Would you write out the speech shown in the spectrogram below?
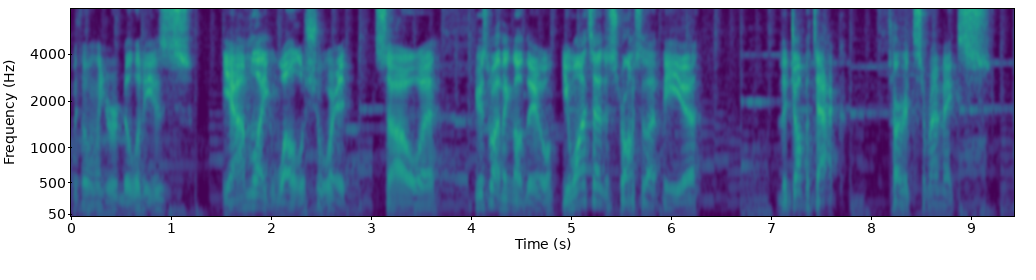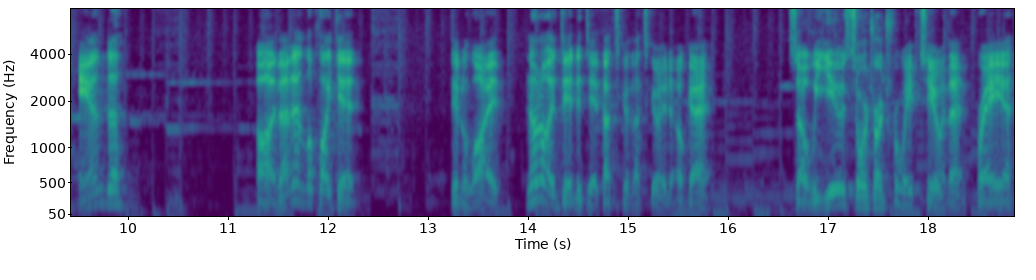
with only your abilities. Yeah, I'm like well short. So uh, here's what I think I'll do. You want to set the strong so that the uh, the jump attack targets ceramics and uh, that didn't look like it did a lot. No, no, it did. It did. That's good. That's good. Okay. So we use sword charge for wave two, and then pray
